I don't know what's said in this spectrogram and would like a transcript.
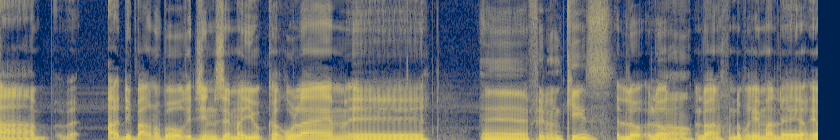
אה, דיברנו באוריג'ינס הם היו קראו להם אה, פילונקיז? לא לא לא. לא אנחנו מדברים על אה,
